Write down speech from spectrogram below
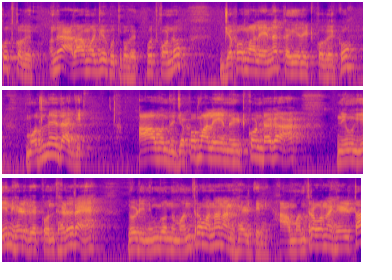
ಕೂತ್ಕೋಬೇಕು. ಅಂದರೆ ಆರಾಮಾಗಿ ಕೂತ್ಕೋಬೇಕು. ಕೂತ್ಕೊಂಡು ಜಪಮಾಲೆಯನ್ನು ಕೈಯಲ್ಲಿ ಇಟ್ಕೋಬೇಕು ಮೊದಲನೇದಾಗಿ ಆ ಒಂದು ಜಪಮಾಲೆಯನ್ನು ಇಟ್ಕೊಂಡಾಗ ನೀವು ಏನು ಹೇಳಬೇಕು ಅಂತ ಹೇಳಿದ್ರೆ, ನೋಡಿ, ನಿಮಗೊಂದು ಮಂತ್ರವನ್ನು ನಾನು ಹೇಳ್ತೀನಿ. ಆ ಮಂತ್ರವನ್ನು ಹೇಳ್ತಾ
